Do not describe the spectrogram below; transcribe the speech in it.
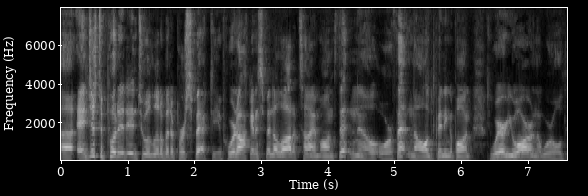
Uh, and just to put it into a little bit of perspective, we're not going to spend a lot of time on fentanyl or fentanyl, depending upon where you are in the world.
